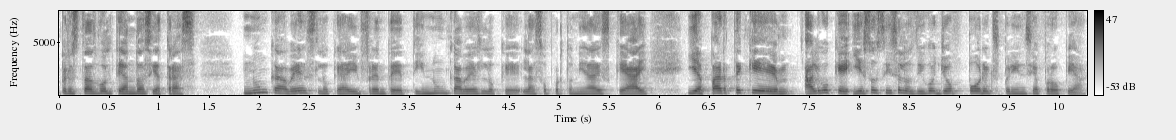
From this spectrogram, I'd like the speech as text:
pero estás volteando hacia atrás nunca ves lo que hay enfrente de ti, nunca ves lo que las oportunidades que hay. Y aparte que algo que y eso sí se los digo yo por experiencia propia,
